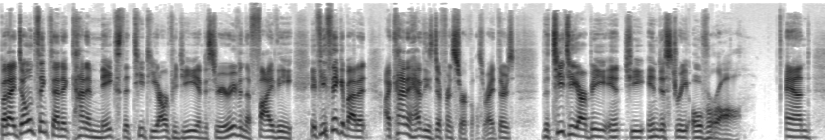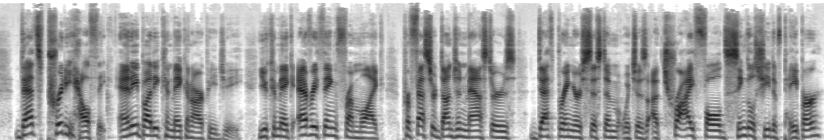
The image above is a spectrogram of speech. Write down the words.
but I don't think that it kind of makes the TTRPG industry or even the 5e. If you think about it, I kind of have these different circles, right? There's the TTRPG industry overall. And that's pretty healthy. Anybody can make an RPG. You can make everything from like Professor Dungeon Master's Deathbringer system, which is a trifold single sheet of paper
